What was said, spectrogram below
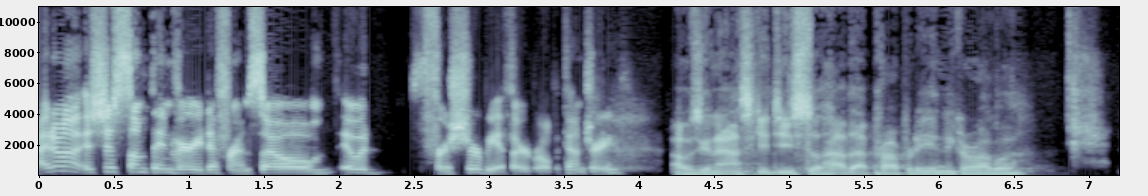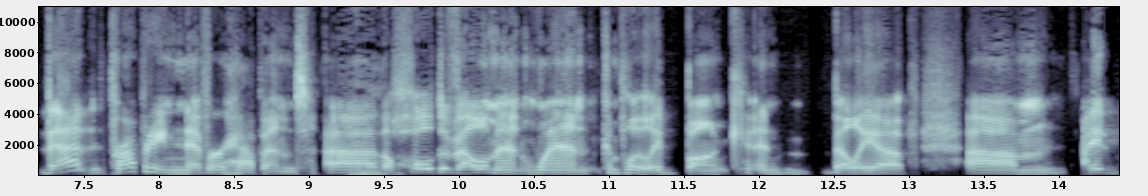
I don't know, it's just something very different. So it would for sure be a third world country. I was going to ask you, do you still have that property in Nicaragua? That property never happened. Uh, wow. The whole development went completely bunk and belly up. Um, I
